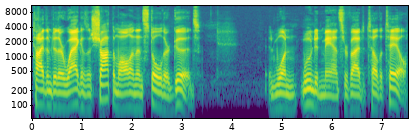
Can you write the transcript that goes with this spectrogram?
tied them to their wagons, and shot them all, and then stole their goods. And one wounded man survived to tell the tale.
